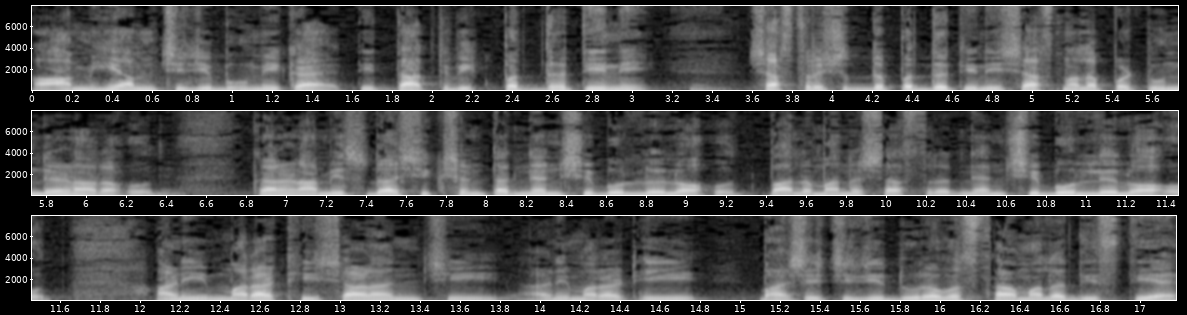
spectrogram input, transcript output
आम्ही आमची जी भूमिका आहे ती तात्विक पद्धतीने शास्त्रशुद्ध पद्धतीने शासनाला पटवून देणार आहोत. कारण आम्ही सुद्धा शिक्षण तज्ज्ञांशी बोललेलो आहोत बालमानस शास्त्रज्ञांशी बोललेलो आहोत आणि मराठी शाळांची आणि मराठी भाषेची जी दुरवस्था आम्हाला दिसतीये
